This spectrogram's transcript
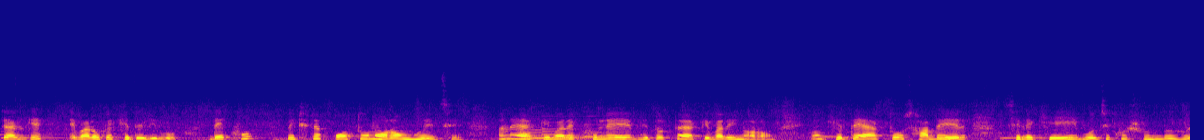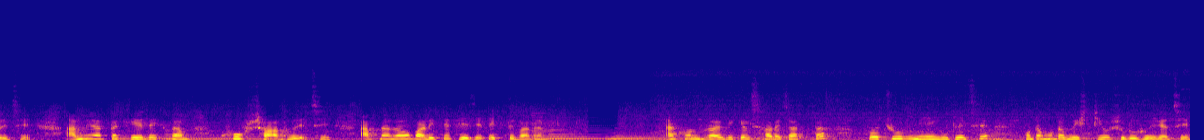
যাকগে, এবার ওকে খেতে দিব। দেখুন পিঠেটা কত নরম হয়েছে। মানে একেবারে ফুলে ভেতরটা একেবারেই নরম। এবং খেতে এত স্বাদের, ছেলে খেয়েই বলছে খুব সুন্দর হয়েছে। আমি একটা খেয়ে দেখলাম, খুব স্বাদ হয়েছে। আপনারাও বাড়িতে ভেজে দেখতে পারেন। এখন প্রায় বিকেল সাড়ে চারটা, প্রচুর মেঘ উঠেছে ফোঁটা ফোঁটা বৃষ্টিও শুরু হয়ে গেছে।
